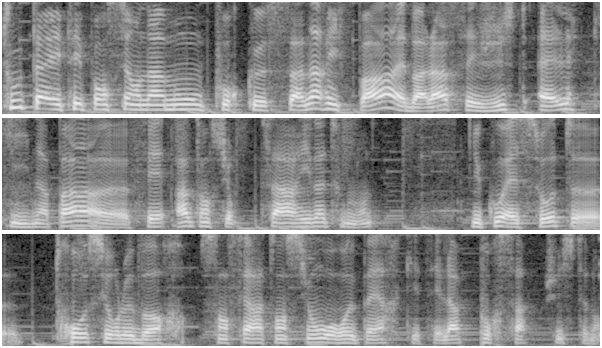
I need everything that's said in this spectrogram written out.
tout a été pensé en amont pour que ça n'arrive pas, et ben là c'est juste elle qui n'a pas euh, fait attention. Ça arrive à tout le monde. Du coup elle saute euh, trop sur le bord, sans faire attention aux repères qui étaient là pour ça justement.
